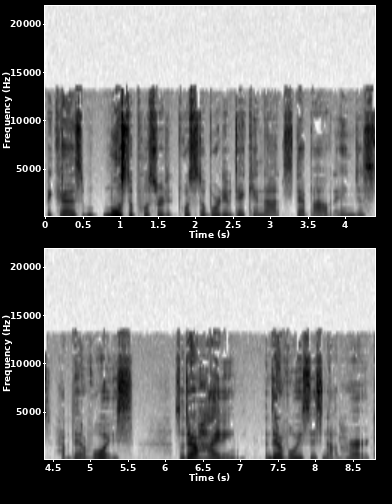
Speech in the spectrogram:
Because most of post post abortive, they cannot step out and just have their voice. So they're hiding, and their voice is not heard.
